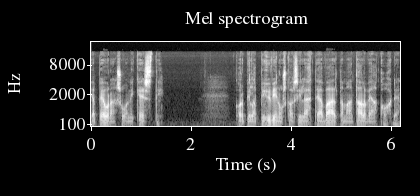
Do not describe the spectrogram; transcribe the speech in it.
ja peuran suoni kesti. Korpilappi hyvin uskalsi lähteä vaeltamaan talvea kohden.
